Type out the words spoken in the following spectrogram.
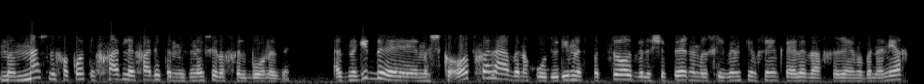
ממש לחקות אחד לאחד את המבנה של החלבון הזה. אז נגיד במשקאות חלב אנחנו עוד יודעים לפצות ולשפר עם רכיבים צמחיים כאלה ואחרים, אבל נניח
